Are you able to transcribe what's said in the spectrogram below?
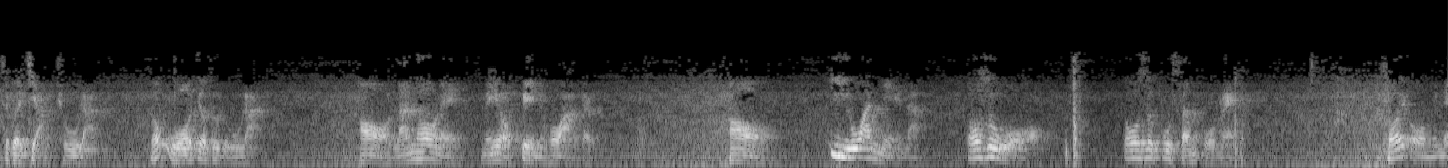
这个讲出来，说我就是如来，哦，然后呢，没有变化的。哦，亿万年呐，都是我，都是不生不灭，所以我们呢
